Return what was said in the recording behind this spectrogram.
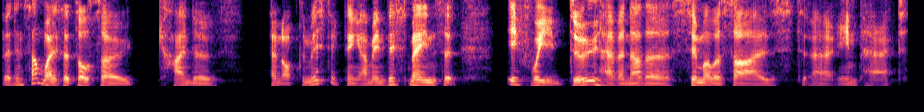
But in some ways, that's also kind of an optimistic thing. I mean, this means that if we do have another similar sized uh, impact,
